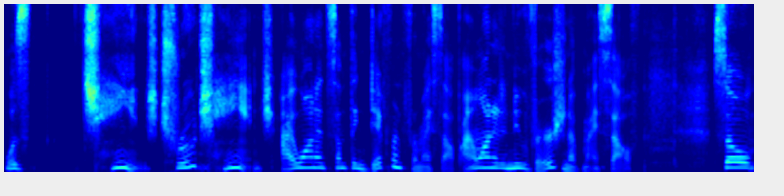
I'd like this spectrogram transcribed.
was change, true change. I wanted something different for myself. I wanted a new version of myself. So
